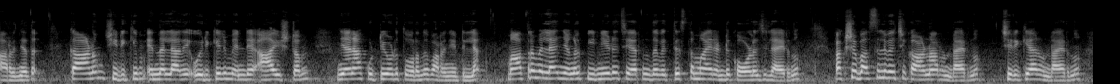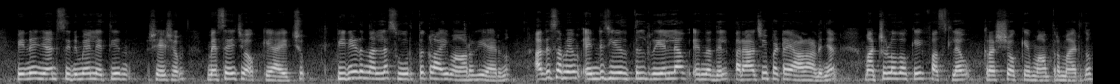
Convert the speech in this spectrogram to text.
അറിഞ്ഞത്. കാണും ചിരിക്കും എന്നല്ലാതെ ഒരിക്കലും എന്റെ ആ ഇഷ്ടം ഞാൻ ആ കുട്ടിയോട് തുറന്നു പറഞ്ഞിട്ടില്ല. മാത്രമല്ല ഞങ്ങൾ പിന്നീട് ചേർന്നത് വ്യത്യസ്തമായ രണ്ട് കോളേജിലായിരുന്നു. പക്ഷെ ബസ്സിൽ വെച്ച് കാണാറുണ്ടായിരുന്നു ചിരിക്കാറുണ്ടായിരുന്നു. പിന്നെ ഞാൻ സിനിമയിൽ എത്തിയ ശേഷം മെസ്സേജ് ഒക്കെ അയച്ചു. പിന്നീട് നല്ല സുഹൃത്തുക്കളായി മാറുകയായിരുന്നു. അതേസമയം എന്റെ ജീവിതത്തിൽ റിയൽ ലവ് എന്നതിൽ പരാജയപ്പെട്ടയാളാണ് ഞാൻ. മറ്റുള്ളതൊക്കെ ഫസ്റ്റ് ലവ് ക്രഷ് ഒക്കെ മാത്രമായിരുന്നു.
